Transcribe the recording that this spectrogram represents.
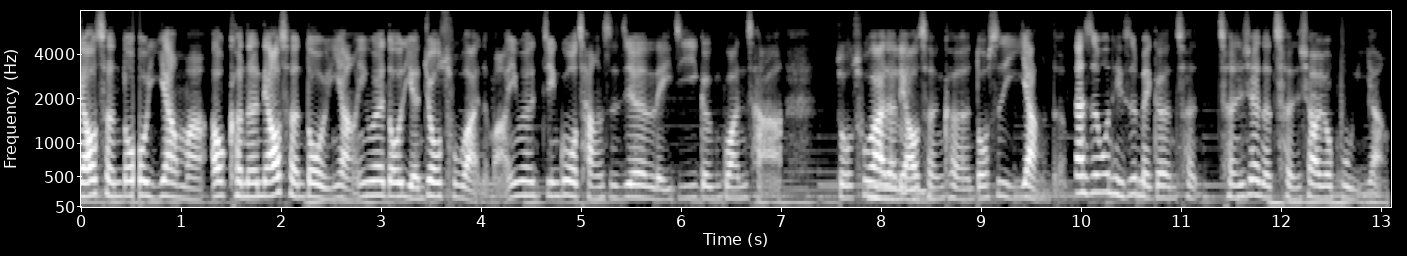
疗程都一样吗？哦，可能疗程都一样，因为都研究出来的嘛，因为经过长时间累积跟观察。做出来的疗嗯程可能都是一样的，但是问题是每个人呈呈现的成效又不一样。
